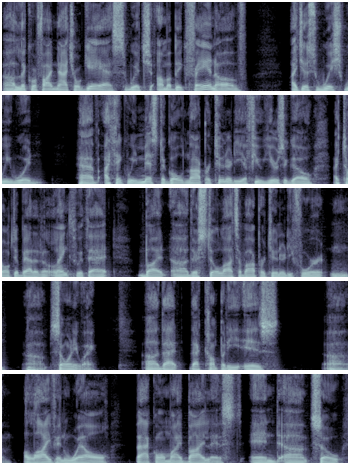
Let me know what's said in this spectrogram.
uh, liquefied natural gas, which I'm a big fan of. I just wish we would have. I think we missed a golden opportunity a few years ago. I talked about it at length with that, but uh, there's still lots of opportunity for it. And uh, so anyway, uh, that that company is uh, alive and well back on my buy list, and uh, so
